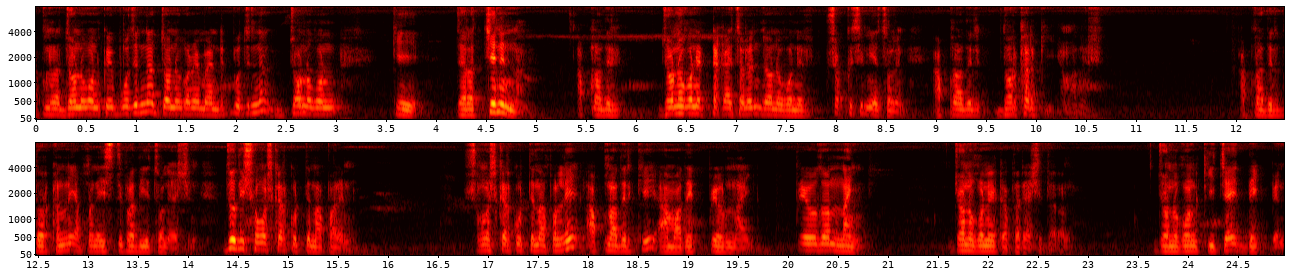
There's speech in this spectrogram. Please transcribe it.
আপনারা জনগণকে বোঝেন না, জনগণের ম্যান্ডেট বোঝেন না, জনগণকে যারা চেনেন না, আপনাদের জনগণের টাকায় চলেন, জনগণের সব কিছু নিয়ে চলেন, আপনাদের দরকার কি আমাদের? আপনাদের দরকার নেই, আপনারা ইস্তিফা দিয়ে চলে আসেন। যদি সংস্কার করতে না পারেন, সংস্কার করতে না পারলে আপনাদেরকে আমাদের প্রেরণ নাই প্রয়োজন নাই। জনগণের কাতারে আসি দাঁড়ান। জনগণ কি চায় দেখবেন।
